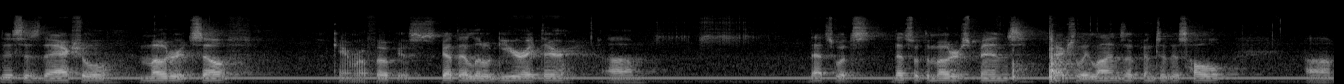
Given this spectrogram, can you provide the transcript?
This is the actual motor itself. Camera focus. Got that little gear right there. Um, that's what's that's what the motor spins. It actually lines up into this hole. Um,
